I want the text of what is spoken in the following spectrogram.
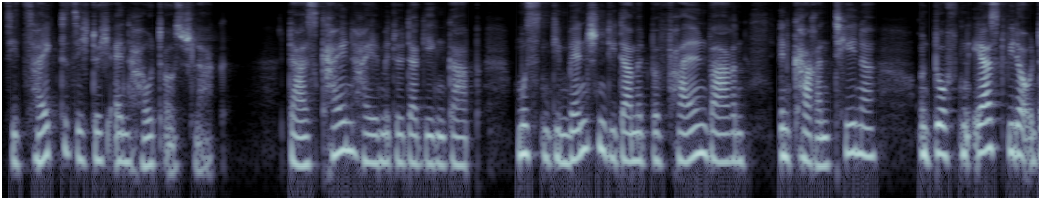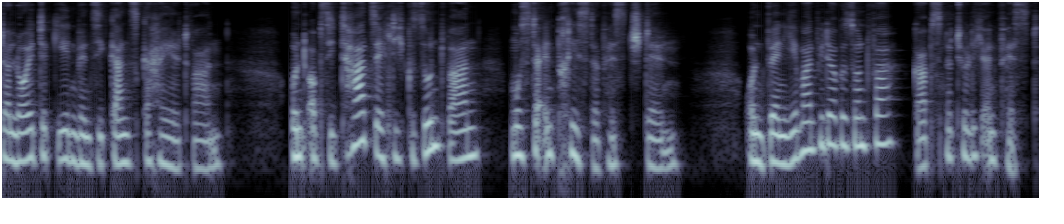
Sie zeigte sich durch einen Hautausschlag. Da es kein Heilmittel dagegen gab, mussten die Menschen, die damit befallen waren, in Quarantäne und durften erst wieder unter Leute gehen, wenn sie ganz geheilt waren. Und ob sie tatsächlich gesund waren, musste ein Priester feststellen. Und wenn jemand wieder gesund war, gab es natürlich ein Fest.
